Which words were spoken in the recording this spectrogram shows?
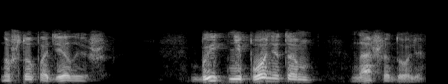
Но что поделаешь? Быть непонятым — наша доля.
